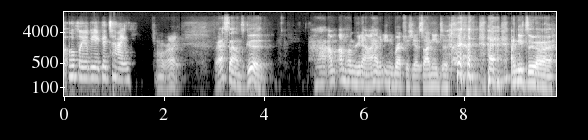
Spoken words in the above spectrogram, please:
hopefully, it'll be a good time. All right. That sounds good. I'm I'm hungry now. I haven't eaten breakfast yet, so I need to I need to uh,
